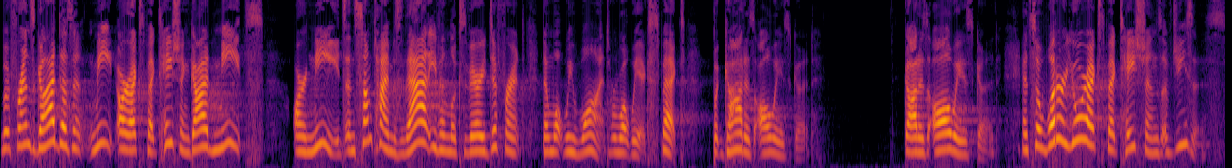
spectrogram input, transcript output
But, friends, God doesn't meet our expectation. God meets our needs. And sometimes that even looks very different than what we want or what we expect. But God is always good. God is always good. And so, what are your expectations of Jesus?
